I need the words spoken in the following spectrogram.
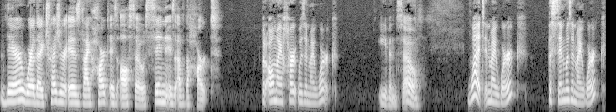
there where thy treasure is thy heart is also sin is of the heart But all my heart was in my work. even so What, in my work? The sin was in my work?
